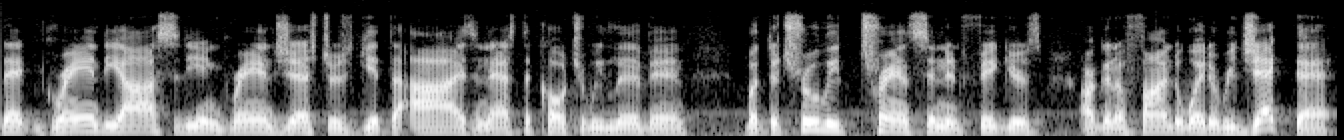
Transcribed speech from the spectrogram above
that grandiosity and grand gestures get the eyes, and that's the culture we live in. But the truly transcendent figures are going to find a way to reject that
